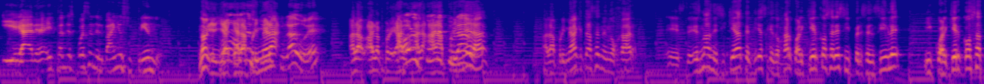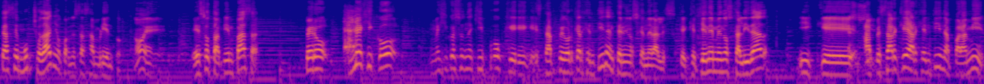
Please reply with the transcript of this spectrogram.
y ahí están después en el baño sufriendo. no, y, No, a la primera, lado, ¿eh? a la, a la pri- a- Ahora a a la primera, lado. a la primera que te hacen enojar, este, es más, ni siquiera te tienes que enojar, cualquier cosa eres hipersensible y cualquier cosa te hace mucho daño cuando estás hambriento, ¿no? Eh, eso también pasa. Pero México, México es un equipo que está peor que Argentina en términos generales, que, que tiene menos calidad y que sí. a pesar que Argentina para mí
